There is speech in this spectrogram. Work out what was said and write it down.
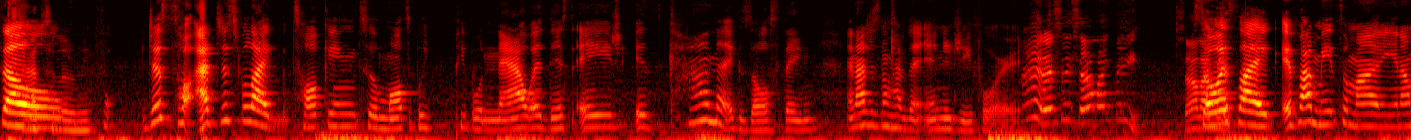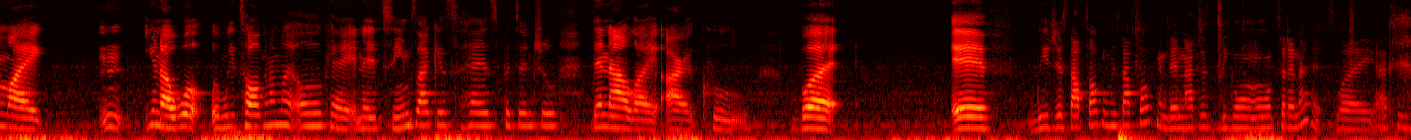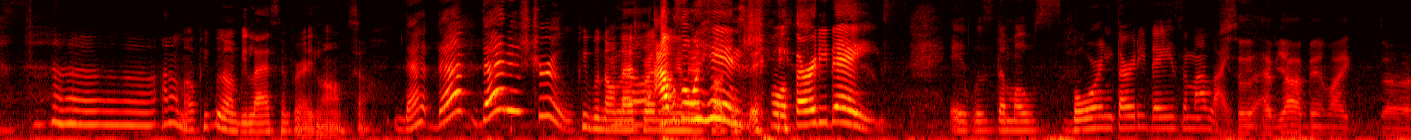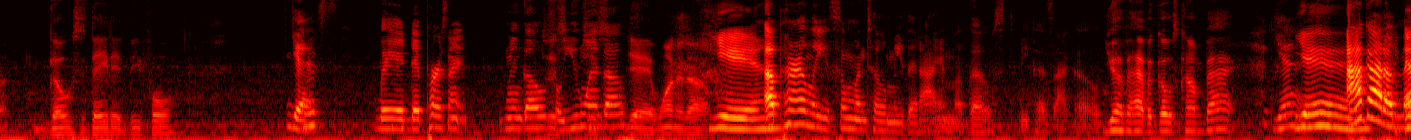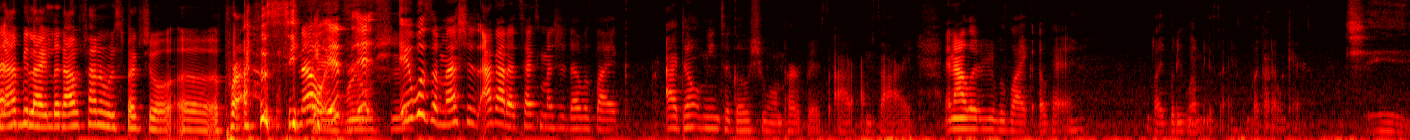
So Absolutely. f- just ta- I just feel like talking to multiple people now at this age is kind of exhausting, and I just don't have the energy for it. Hey, that's it. Sound like me. Sound So like it's like if I meet somebody and I'm like, you know, well, when we talk and I'm like, oh, okay, and it seems like it has potential, then I'll like, all right, cool. But if we just stop talking, we stop talking, then I just be going on to the next. Like I just Uh, I don't know. People don't be lasting very long, so that that that is true. people don't You last know, very long. I was on Hinge for 30 days. It was the most boring 30 days of my life. So have y'all been like uh, ghost dated before? yes, where the person went go, so Just- you went just- go. Yeah, one of them. Yeah. Apparently, someone told me that I am a ghost because I go. You ever have a ghost come back? Yeah. Yeah. I got a and I'd be like, look, I was trying to respect your uh, privacy. no, it's it, it was a message. I got a text message that was like, "I don't mean to ghost you on purpose. I, I'm sorry." And I literally was like, "Okay, like, what do you want me to say? Like, I don't care." Gee.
